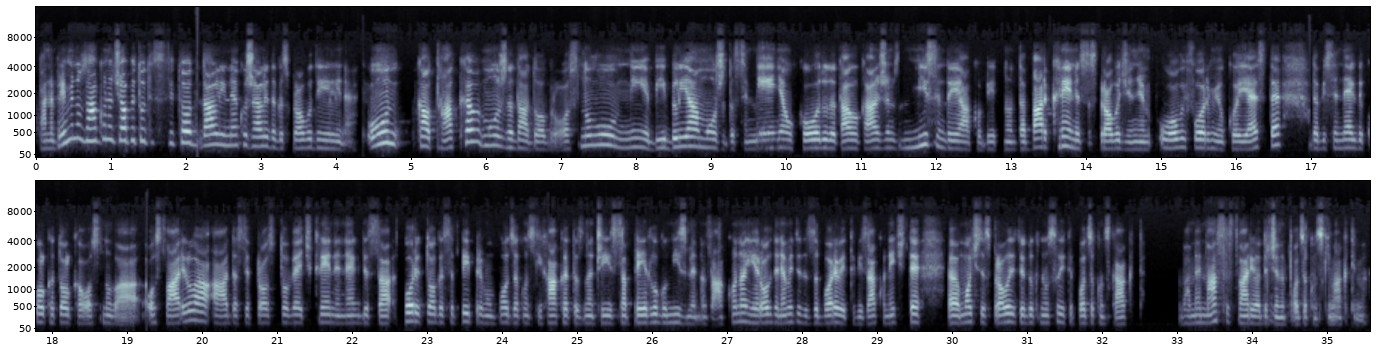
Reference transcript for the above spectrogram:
Pa na primjenu zakona će opet uticati to da li neko želi da ga sprovodi ili ne. On kao takav možda da dobru osnovu, nije Biblija, može da se menja u hodu, da tako kažem. Mislim da je jako bitno da bar krene sa sprovođenjem u ovoj formi u kojoj jeste, da bi se negde kolika tolika osnova ostvarila, a da se prosto već krene negde sa, pored toga sa pripremom podzakonskih akata, znači i sa predlogom izmena zakona, jer ovde nemojte da zaboravite, vi zakon nećete uh, moći da sprovodite dok ne usvojite podzakonska akta. Vama je masa stvari određena podzakonskim aktima.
